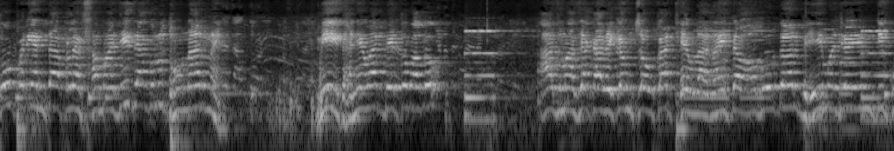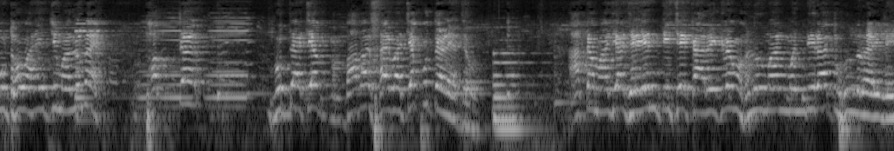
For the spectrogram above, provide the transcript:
तोपर्यंत आपला समाजही जागृत होणार नाही. मी धन्यवाद देतो बाबू. आज माझा कार्यक्रम चौकात ठेवला नाही तर अगोदर भीम जयंती कुठं व्हायची मालूम आहे? फक्त बुद्धाच्या बाबासाहेबाच्या पुतळ्याजवळ. आता माझ्या जयंतीचे कार्यक्रम हनुमान मंदिरात होऊन राहिले.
